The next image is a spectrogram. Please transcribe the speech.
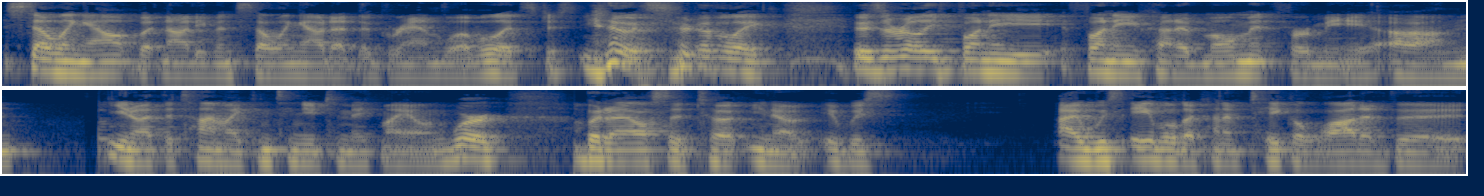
selling out but not even selling out at the grand level. It's just you know it's sort of like it was a really funny funny kind of moment for me. Um you know at the time i continued to make my own work but i also took you know it was i was able to kind of take a lot of the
